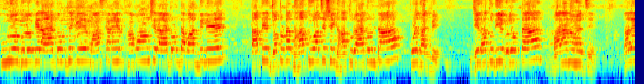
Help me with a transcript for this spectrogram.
পুরো গোলকের আয়তন থেকে মাঝখানের ফাঁপা অংশের আয়তনটা বাদ দিলে তাতে যতটা ধাতু আছে সেই ধাতুর আয়তনটা পড়ে থাকবে। যে ধাতু দিয়ে গোলকটা বানানো হয়েছে। তাহলে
